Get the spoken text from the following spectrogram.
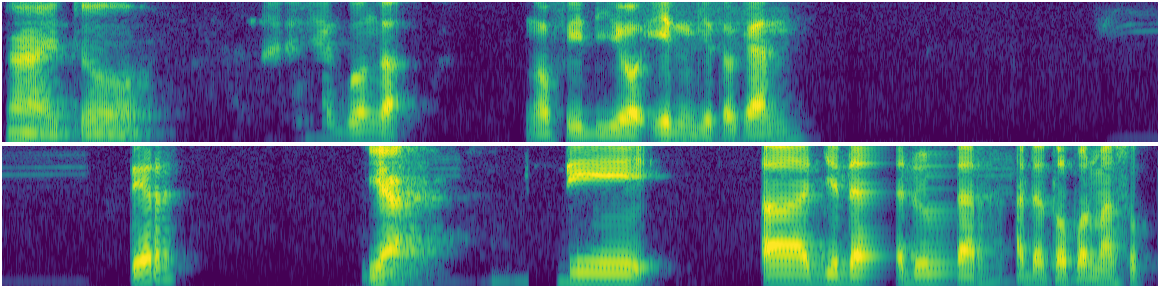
Nah itu. Gue nggak ngevideoin gitu kan. Tir? Ya. Di uh, jeda dulu ntar, ada telepon masuk.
